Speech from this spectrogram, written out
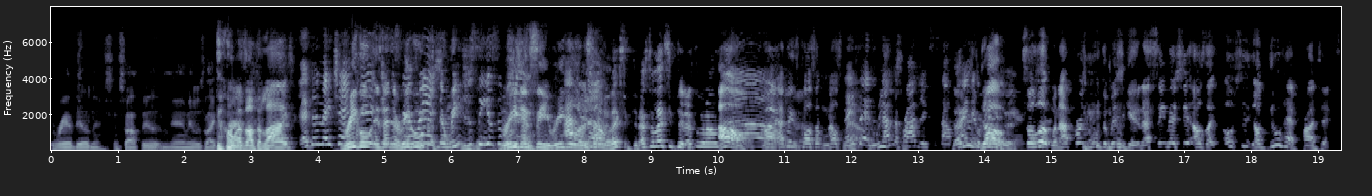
the red buildings in Southfield, and then it was like The ones off the line. And then they changed Regal? it. Is that the Regal? red? The Regency or some Regency, shit? Regal, I don't or know. Something. Lexington. That's the Lexington. That's what I was. Oh, right. I think it's called something else now. They said it's not the projects in South. That I is never the Yo, there. so look, when I first moved to Michigan and I seen that shit, I was like, oh shit, y'all do have projects.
